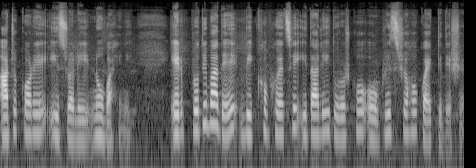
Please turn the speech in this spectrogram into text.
আটক করে ইসরায়েলি নৌবাহিনী। এর প্রতিবাদে বিক্ষোভ হয়েছে ইতালি, তুরস্ক ও গ্রিস সহ কয়েকটি দেশে!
